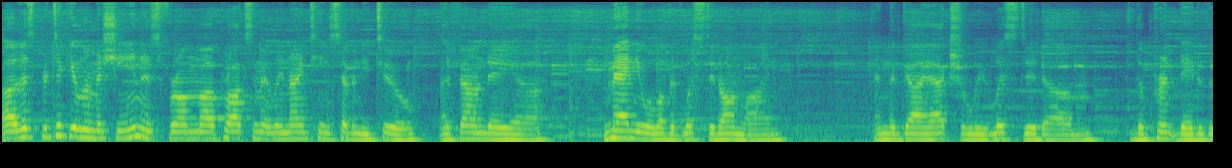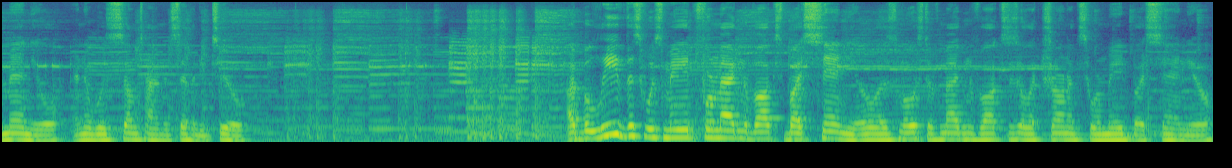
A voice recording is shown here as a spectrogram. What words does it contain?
Uh, this particular machine is from uh, approximately 1972. I found a uh, manual of it listed online, and the guy actually listed um, the print date of the manual, and it was sometime in 72. I believe this was made for Magnavox by Sanyo, as most of Magnavox's electronics were made by Sanyo.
